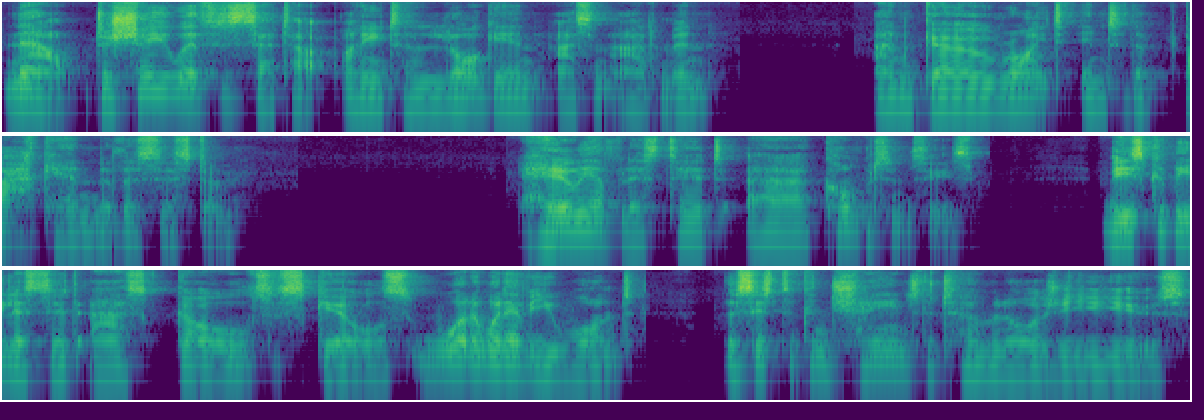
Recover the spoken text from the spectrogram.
Now, to show you where this is set up, I need to log in as an admin and go right into the back end of the system. Here we have listed uh, competencies. These could be listed as goals, skills, whatever you want. The system can change the terminology you use.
